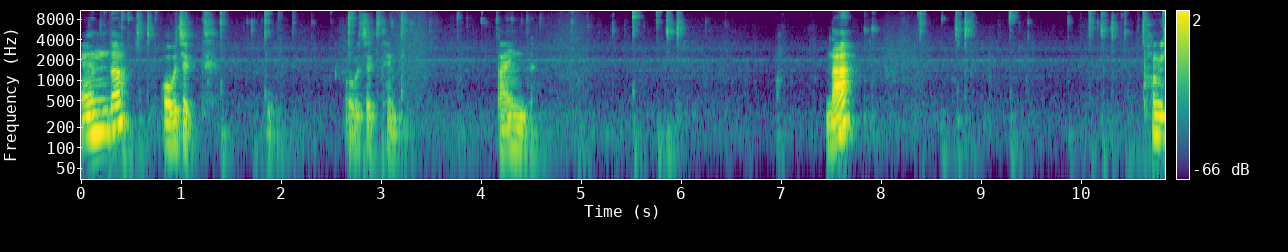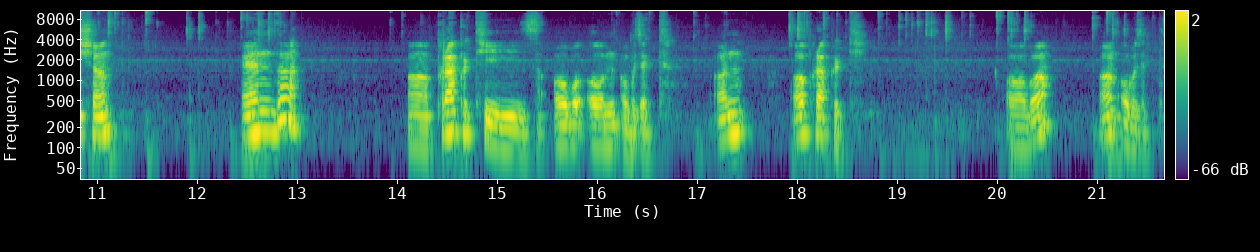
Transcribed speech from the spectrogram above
and object object입니다. bind not function and uh, properties of an object on a property of an object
